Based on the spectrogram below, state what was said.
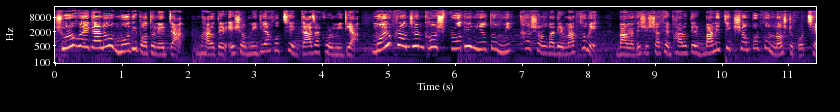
শুরু হয়ে গেল মোদি পতনের ডাক। ভারতের এসব মিডিয়া হচ্ছে গাজাখোর মিডিয়া। ময়ূক রঞ্জন ঘোষ প্রতিনিয়ত মিথ্যা সংবাদের মাধ্যমে বাংলাদেশের সাথে ভারতের বাণিজ্যিক সম্পর্ক নষ্ট করছে।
